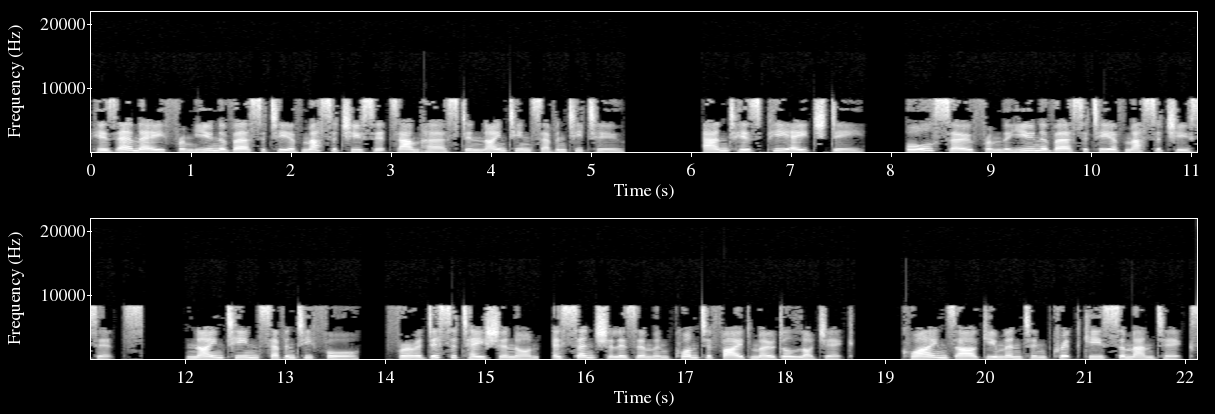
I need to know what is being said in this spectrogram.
His MA from University of Massachusetts Amherst in 1972. And his PhD. Also from the University of Massachusetts. 1974 for a dissertation on essentialism and quantified modal logic. Quine's argument and Kripke's semantics.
